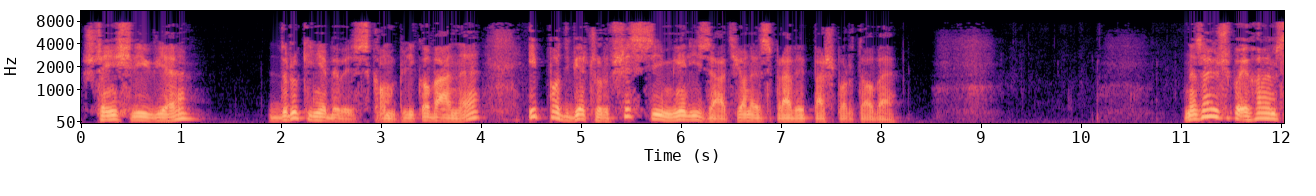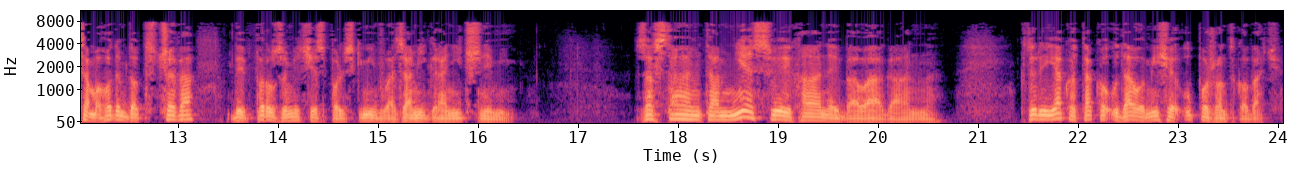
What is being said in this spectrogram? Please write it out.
Szczęśliwie druki nie były skomplikowane i pod wieczór wszyscy mieli załatwione sprawy paszportowe. Nazajutrz pojechałem samochodem do Tczewa, by porozumieć się z polskimi władzami granicznymi. Zastałem tam niesłychany bałagan, który jako tako udało mi się uporządkować.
